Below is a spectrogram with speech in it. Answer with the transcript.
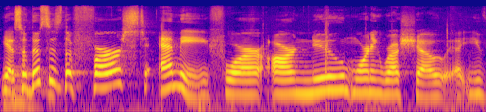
yeah, so this is the first Emmy for our new Morning Rush show. Uh, You've,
